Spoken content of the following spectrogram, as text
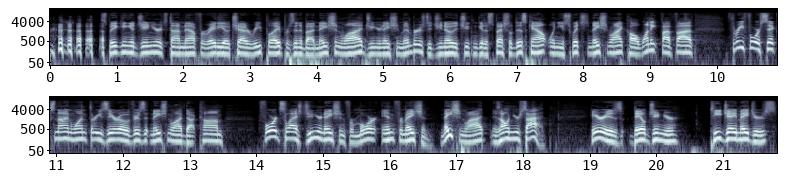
Speaking of Junior, it's time now for Radio Chatter Replay presented by Nationwide. Junior Nation members, did you know that you can get a special discount when you switch to Nationwide? Call 1 346 9130 or visit nationwide.com forward slash Junior Nation for more information. Nationwide is on your side. Here is Dale Jr., TJ Majors,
